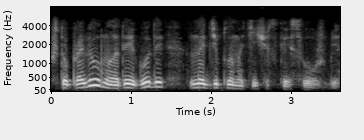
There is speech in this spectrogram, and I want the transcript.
что провел молодые годы на дипломатической службе.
